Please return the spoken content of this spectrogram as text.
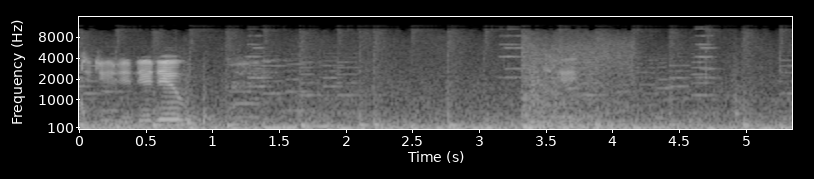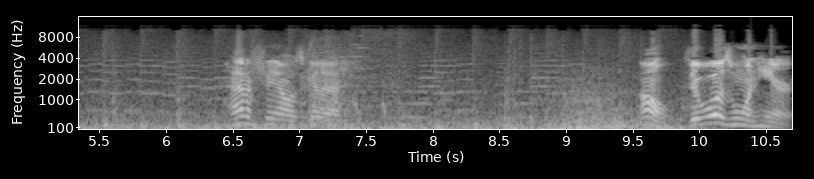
do do do do do. I had a feeling I was gonna. Oh, there was one here.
